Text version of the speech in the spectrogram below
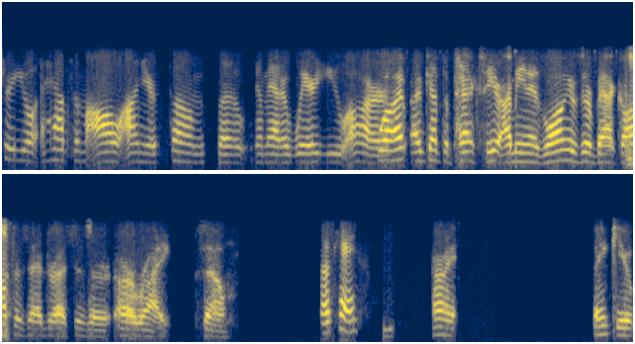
sure you'll have them all on your phone, so no matter where you are. Well, I, I've got the packs here. I mean, as long as their back office addresses are are right. So, okay, all right. Thank you.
